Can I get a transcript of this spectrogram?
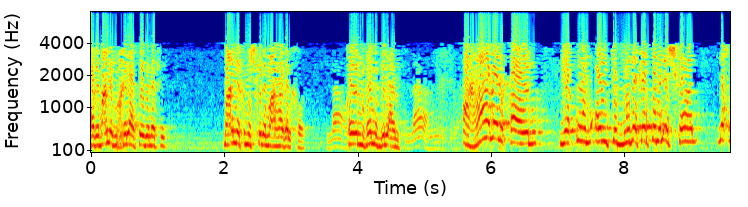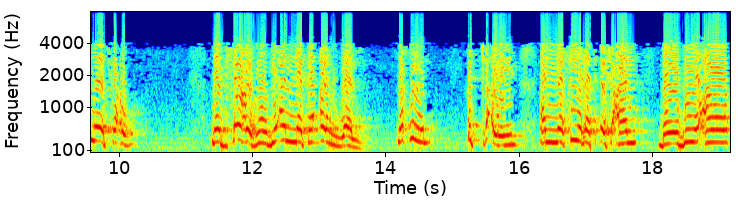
هذا ما عندكم خلاف سيدنا فيه ما عندكم مشكلة مع هذا القول. لا. قول المصنف بالأمس. لا هذا القول يقول أنتم مو ذكرتم الإشكال نحن ندفعه. ندفعه بأن نتأول نقول التأويل أن صيغة افعل موضوعة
